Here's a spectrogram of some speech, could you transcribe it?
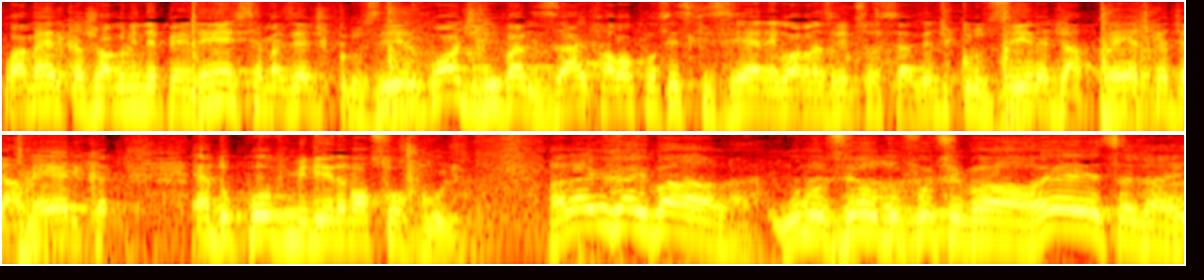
O América joga no Independência, mas é de Cruzeiro. Pode rivalizar e falar o que vocês quiserem agora nas redes sociais. É de Cruzeiro, é de Atlético, é de América. É do povo mineiro, é nosso orgulho. Olha aí o Jair Bala, no Museu do Futebol. Eita, Jair.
